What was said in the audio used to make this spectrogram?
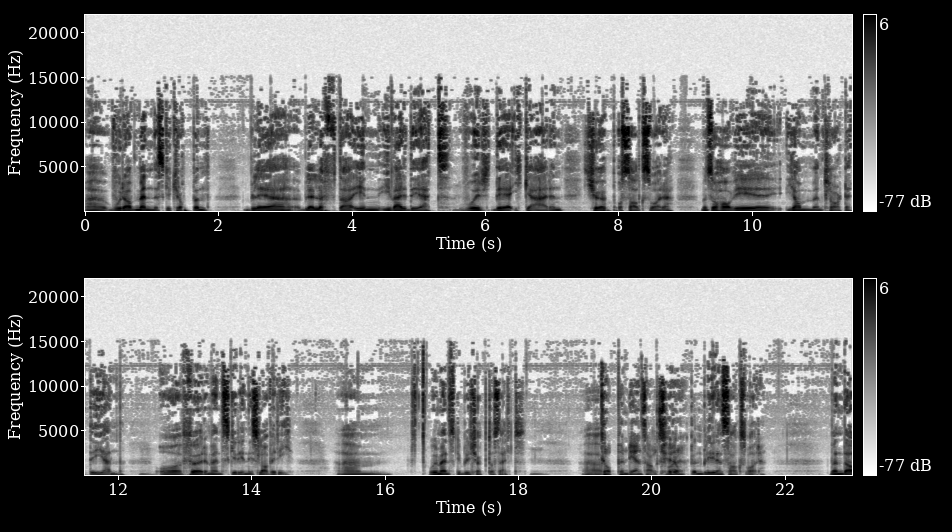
hvorav menneskekroppen ble, ble løfta inn i verdighet, hvor det ikke er en kjøp- og salgsvare. Men så har vi jammen klart dette igjen, å føre mennesker inn i slaveri. Um, hvor mennesker blir kjøpt og solgt. Mm. Kroppen blir en salgsvare? Kroppen blir en salgsvare. Men da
